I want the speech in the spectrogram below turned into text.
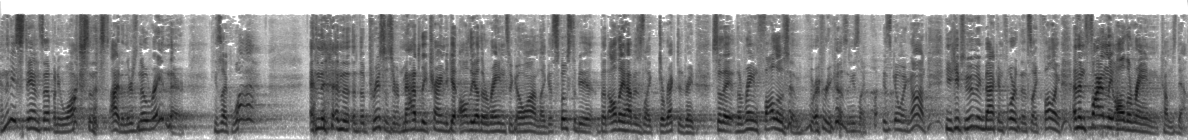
And then he stands up and he walks to the side and there's no rain there. He's like, what? And, the, and the, the are madly trying to get all the other rain to go on. Like it's supposed to be, a, but all they have is like directed rain. So they, the rain follows him wherever he goes. And he's like, what is going on? He keeps moving back and forth and it's like falling. And then finally all the rain comes down.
